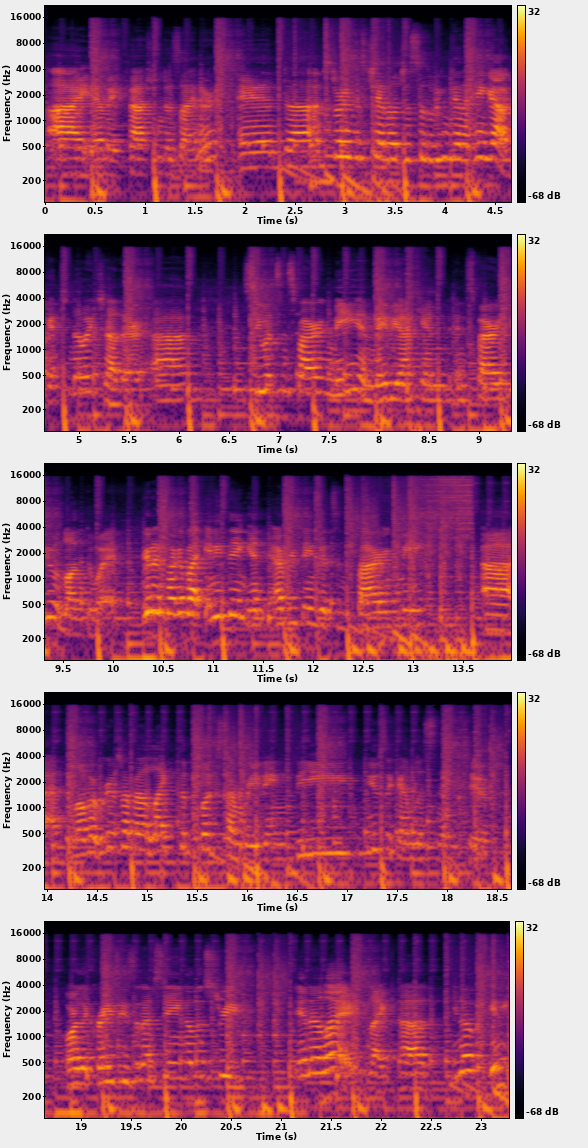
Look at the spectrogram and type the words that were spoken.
I am a fashion designer and uh, I'm starting this channel just so that we can kind of hang out, get to know each other, uh, see what's inspiring me and maybe I can inspire you along the way. We're going to talk about anything and everything that's inspiring me uh, at the moment, we're going to talk about like the books I'm reading, the music I'm listening to, or the crazies that I'm seeing on the street in LA. Like, uh, you know, any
